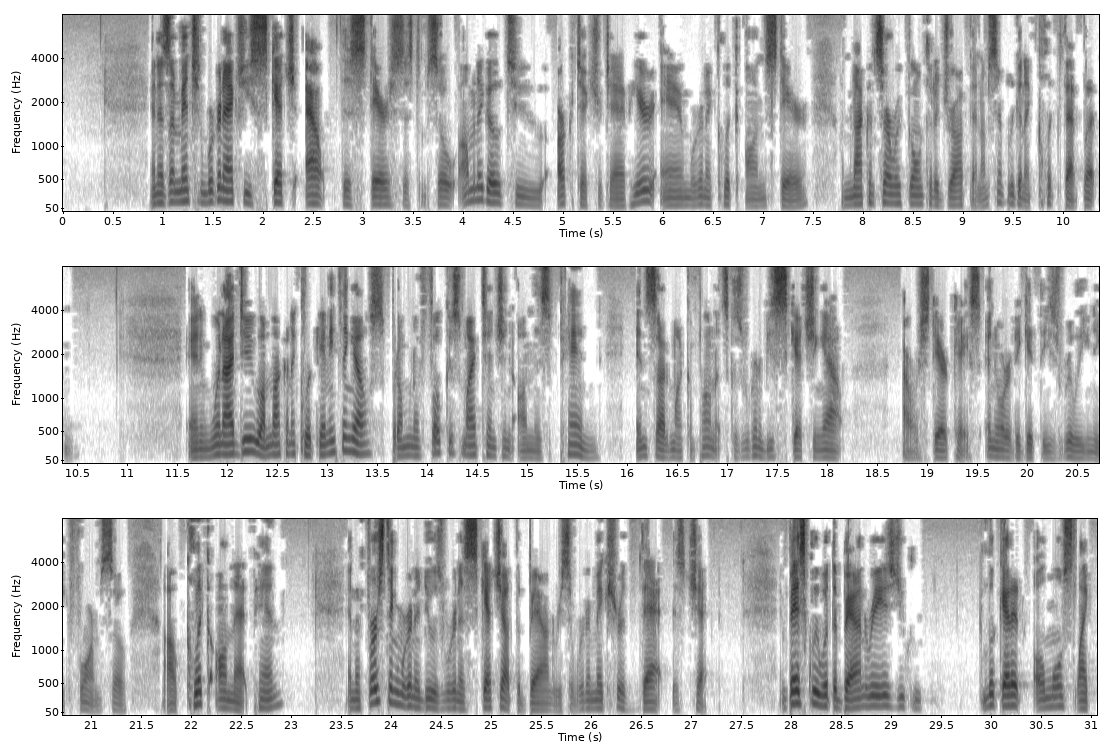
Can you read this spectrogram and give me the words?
And as I mentioned, we're going to actually sketch out this stair system. So I'm going to go to Architecture tab here, and we're going to click on Stair. I'm not concerned with going to the drop-down. I'm simply going to click that button. And when I do, I'm not going to click anything else, but I'm going to focus my attention on this pen inside my components because we're going to be sketching out our staircase in order to get these really unique forms. So I'll click on that pen. And the first thing we're going to do is we're going to sketch out the boundary. So we're going to make sure that is checked. And basically what the boundary is, you can look at it almost like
